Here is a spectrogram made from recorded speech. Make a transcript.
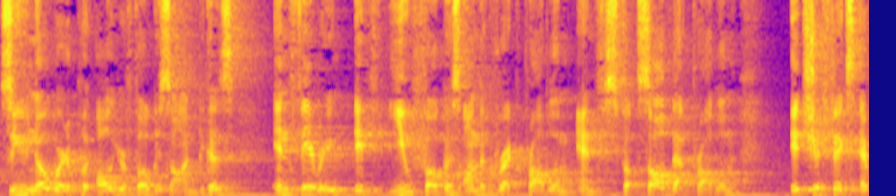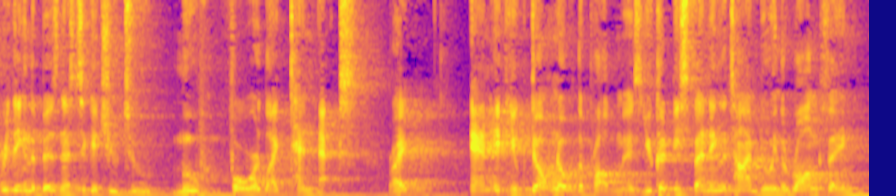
so you know where to put all your focus on because in theory, if you focus on the correct problem and solve that problem, it should fix everything in the business to get you to move forward like 10x, right? And if you don't know what the problem is, you could be spending the time doing the wrong thing,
